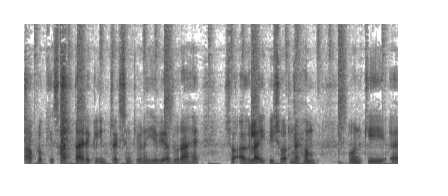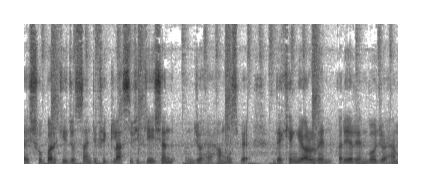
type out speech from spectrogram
आप लोग के साथ डायरेक्टली इंटरेक्शन के बिना ये भी अधूरा है। सो अगला एपिसोड में हम उनकी सुपर की जो साइंटिफिक क्लासिफिकेशन जो है, हम उस पर देखेंगे और रेन करियर रेनबो जो है हम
